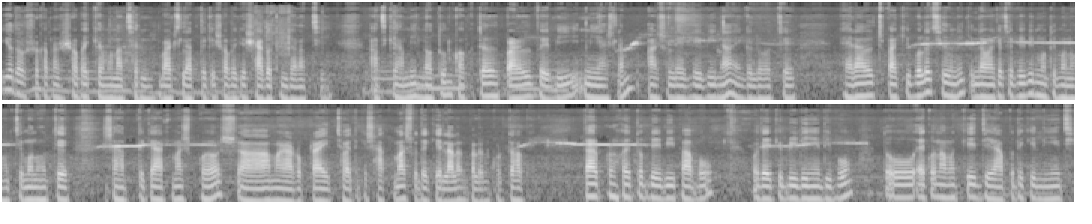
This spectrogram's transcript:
প্রিয় দর্শক, আপনারা সবাই কেমন আছেন? বার্ডস ল্যাব থেকে সবাইকে স্বাগতম জানাচ্ছি। আজকে আমি নতুন ককটেল পার্ল বেবি নিয়ে আসলাম। আসলে বেবি না, এগুলো হচ্ছে হেরাল্ড পাখি বলেছে উনি, কিন্তু আমার কাছে বেবির মধ্যে মনে হচ্ছে মনে হচ্ছে সাত থেকে আট মাস বয়স আমার আরও প্রায় ছয় থেকে সাত মাস ওদেরকে লালন পালন করতে হবে। তারপর হয়তো বেবি পাবো, ওদেরকে ব্রিডিংয়ে দিব। তো এখন আমাকে যে আপু থেকে নিয়েছি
